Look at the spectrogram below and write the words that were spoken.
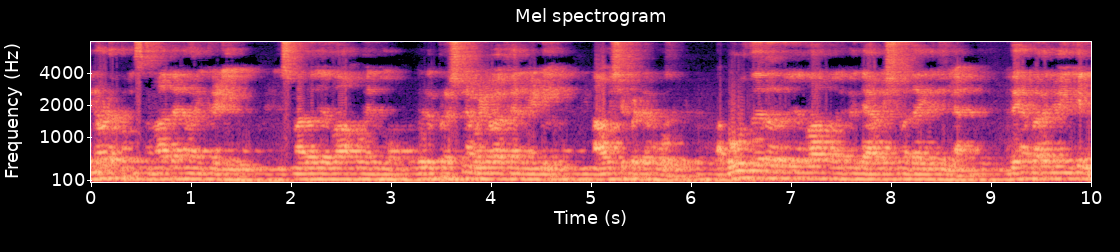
എന്നോടൊപ്പം സമാധാനമായി കഴിയും. ഉസ്മാൻ അള്ളാഹു ഒരു പ്രശ്നം ഒഴിവാക്കാൻ വേണ്ടി ആവശ്യപ്പെട്ടപ്പോൾ അൻഹുവിന്റെ ആവശ്യം അതായിരുന്നില്ല. അദ്ദേഹം പറഞ്ഞുവെങ്കിൽ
